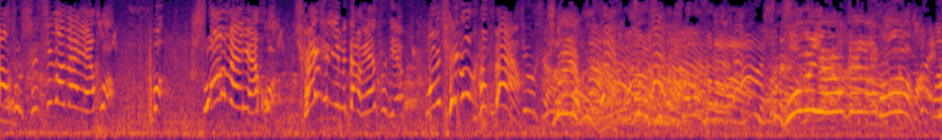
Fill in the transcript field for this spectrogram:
冒出十七个万元户，不，双万元户，全是你们党员自己，我们群众可不干啊！就是，对，我们也要盖大棚。对，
